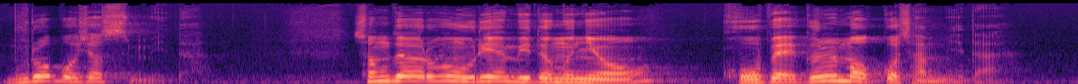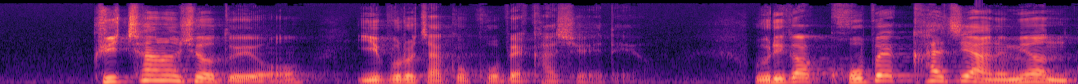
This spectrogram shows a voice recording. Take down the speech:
물어보셨습니다. 성도 여러분, 우리의 믿음은요, 고백을 먹고 삽니다. 귀찮으셔도요, 입으로 자꾸 고백하셔야 돼요. 우리가 고백하지 않으면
